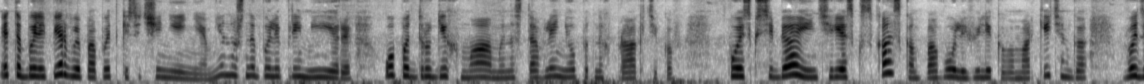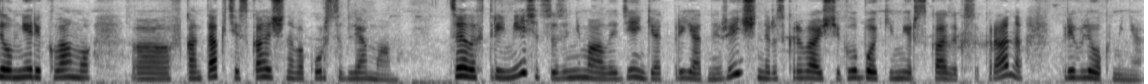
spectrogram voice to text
Это были первые попытки сочинения. Мне нужны были примеры, опыт других мам и наставления опытных практиков. Поиск себя и интерес к сказкам по воле великого маркетинга выдал мне рекламу э, ВКонтакте сказочного курса для мам. Целых три месяца занималые деньги от приятной женщины, раскрывающей глубокий мир сказок с экрана, привлек меня.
